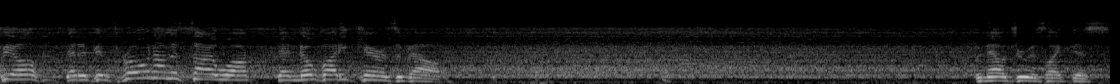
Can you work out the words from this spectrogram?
bill that had been thrown on the sidewalk that nobody cares about. But now Drew is like this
